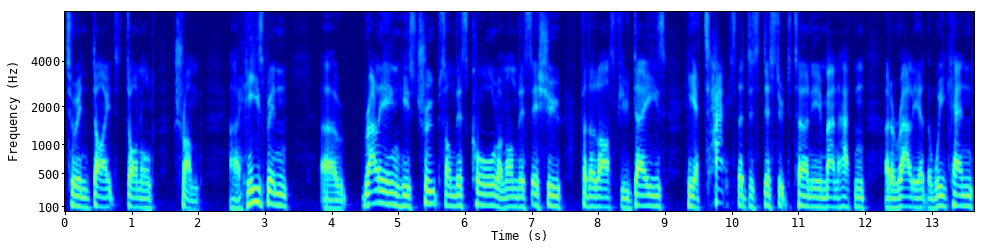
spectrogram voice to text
to indict Donald Trump. Uh, he's been uh, rallying his troops on this call and on this issue for the last few days. He attacked the dis district attorney in Manhattan at a rally at the weekend.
